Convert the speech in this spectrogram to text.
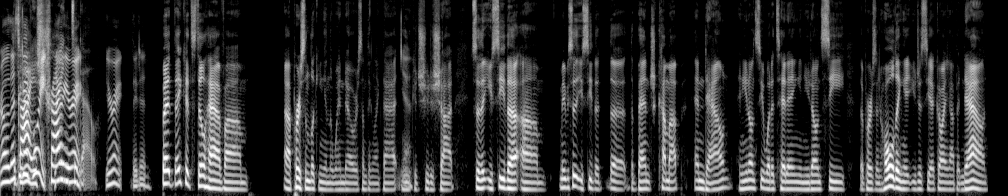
oh, that's the a good point. is trying no, you're to right. go You're right. They did. But they could still have um, a person looking in the window or something like that. Yeah. You could shoot a shot so that you see the um, maybe so that you see the the the bench come up and down, and you don't see what it's hitting, and you don't see the person holding it. You just see it going up and down.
